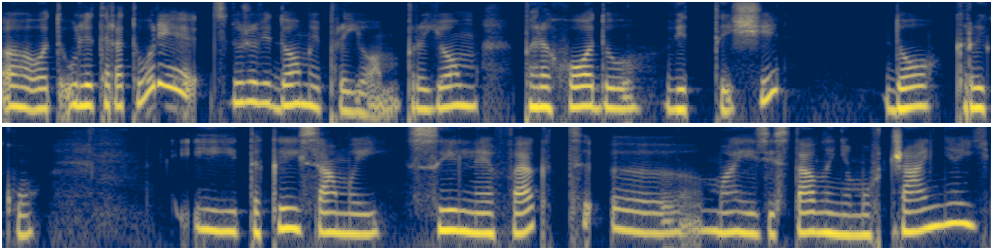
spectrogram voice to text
От У літературі це дуже відомий прийом прийом переходу від тиші до крику. І такий самий сильний ефект е, має зіставлення мовчання й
